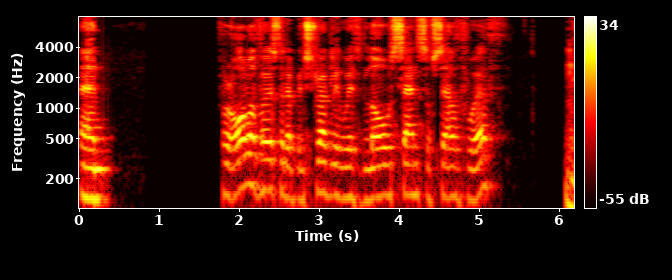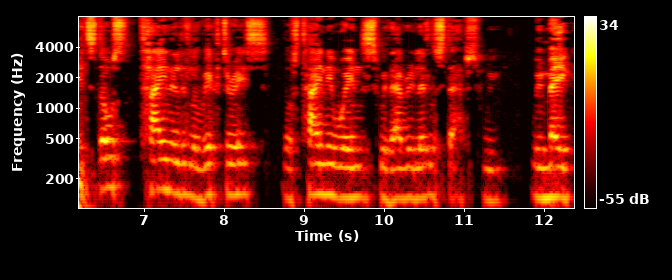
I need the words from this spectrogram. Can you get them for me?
And for all of us that have been struggling with low sense of self-worth it's those tiny little victories, those tiny wins with every little steps we we make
